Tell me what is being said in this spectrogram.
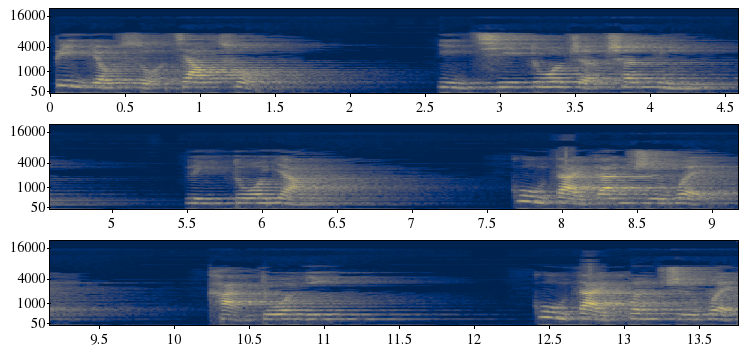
必有所交错，以其多者称名。离多阳，故带干之位；坎多阴，故带坤之位。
